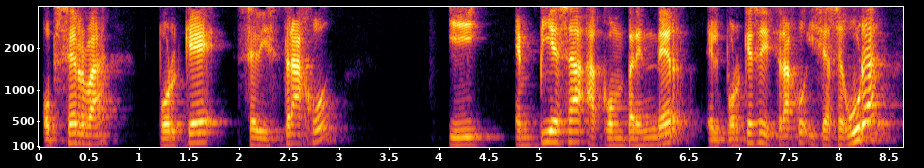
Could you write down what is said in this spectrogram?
observa por qué se distrajo y empieza a comprender el por qué se distrajo y se asegura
